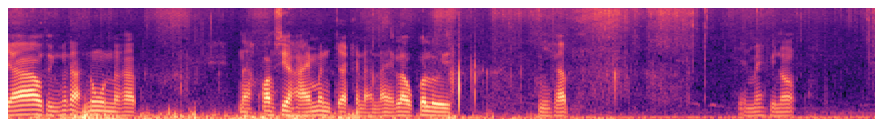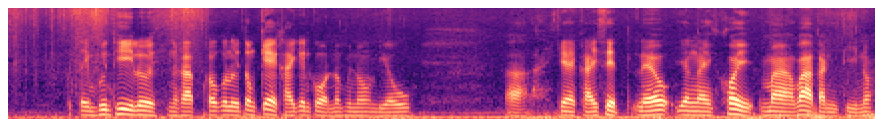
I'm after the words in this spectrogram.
ยาวถึงขนาดนู้นนะครับนะความเสียหายมันจะขนาดไหนเราก็เลยนี่ครับ เห็นไหมพี่น้องเต็มพื้นที่เลยนะครับเขาก็เลยต้องแก้ไขกันก่อนนะพี่น้องเดี๋ยวแก้ไขเสร็จแล้วยังไงค่อยมาว่ากันอีกทีเนาะ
